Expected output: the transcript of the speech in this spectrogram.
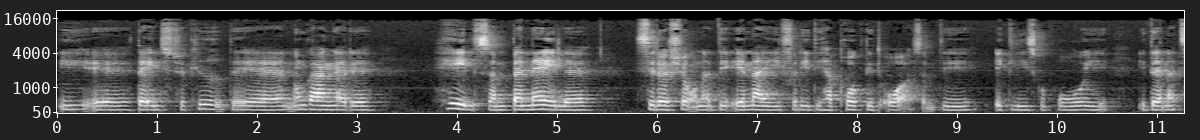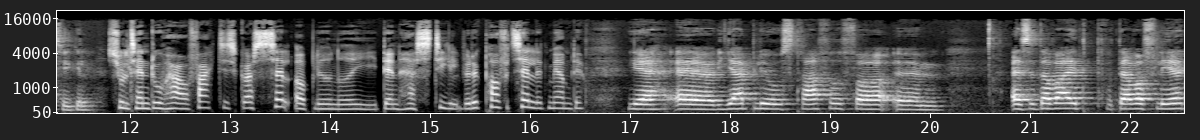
i øh, dagens Tyrkiet. Det er, nogle gange er det helt sådan banale situationer, de ender i, fordi de har brugt et ord, som de ikke lige skulle bruge i, i den artikel. Sultan, du har jo faktisk også selv oplevet noget i den her stil. Vil du ikke prøve at fortælle lidt mere om det? Ja, øh, jeg blev straffet for... Øh, altså, der var, et, der var flere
